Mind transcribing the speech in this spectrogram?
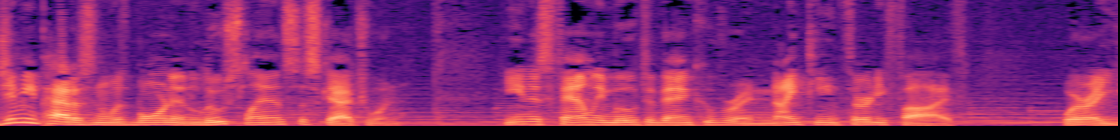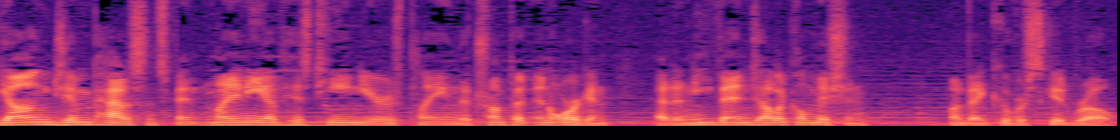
Jimmy Pattison was born in Luseland, Saskatchewan. He and his family moved to Vancouver in 1935, where a young Jim Pattison spent many of his teen years playing the trumpet and organ at an evangelical mission on Vancouver Skid Row.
